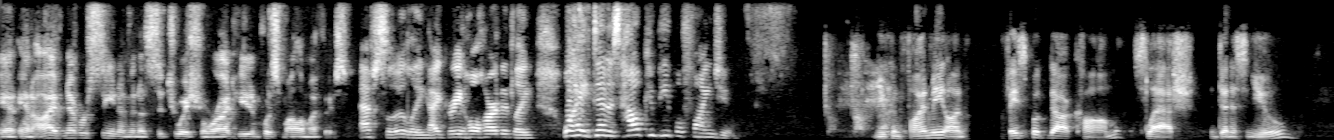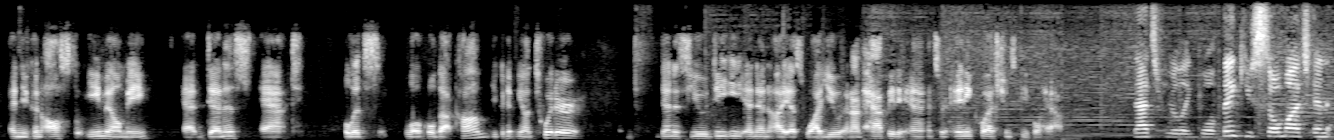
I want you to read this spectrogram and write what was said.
And and I've never seen him in a situation where I'd, he didn't put a smile on my face. Absolutely. I agree wholeheartedly. Well, hey, Dennis, how can people find you? You can find me on facebook.com slash Dennis Yu, and you can also email me at dennis at blitzlocal.com. You can hit me on Twitter, Dennis Yu, D E N N I S Y U, and I'm happy to answer any questions people have. That's really cool. Thank you so much. And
